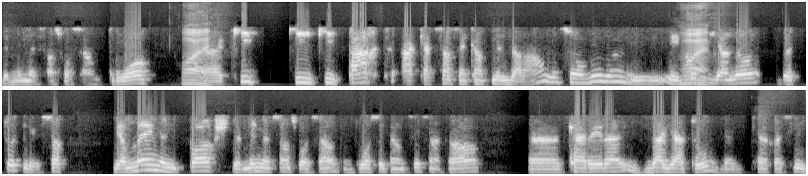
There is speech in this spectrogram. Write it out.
de 1963, euh, qui, qui, qui partent à 450 000 si on veut. Là. Et, il y en a de toutes les sortes. Il y a même une Porsche de 1960, une 356 encore, euh, Carrera Zagato, le carrossier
